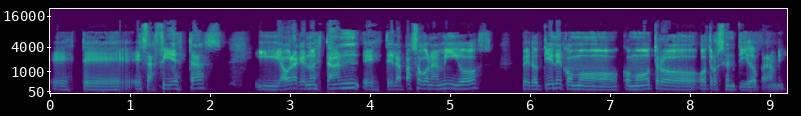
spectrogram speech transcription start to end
este, esas fiestas y ahora que no están, este, la paso con amigos, pero tiene como, como otro, otro sentido para mí.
